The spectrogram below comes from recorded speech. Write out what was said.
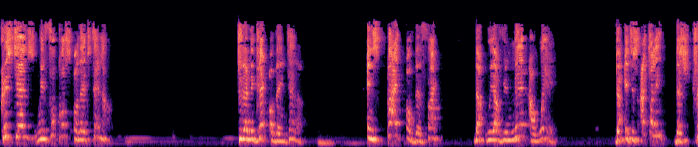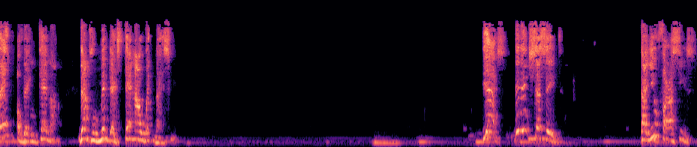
Christians, we focus on external to the neglect of the internal. In spite of the fact that we have been made aware that it is actually the strength of the internal that will make the external work nicely. Yes, didn't Jesus say it? That you Pharisees,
